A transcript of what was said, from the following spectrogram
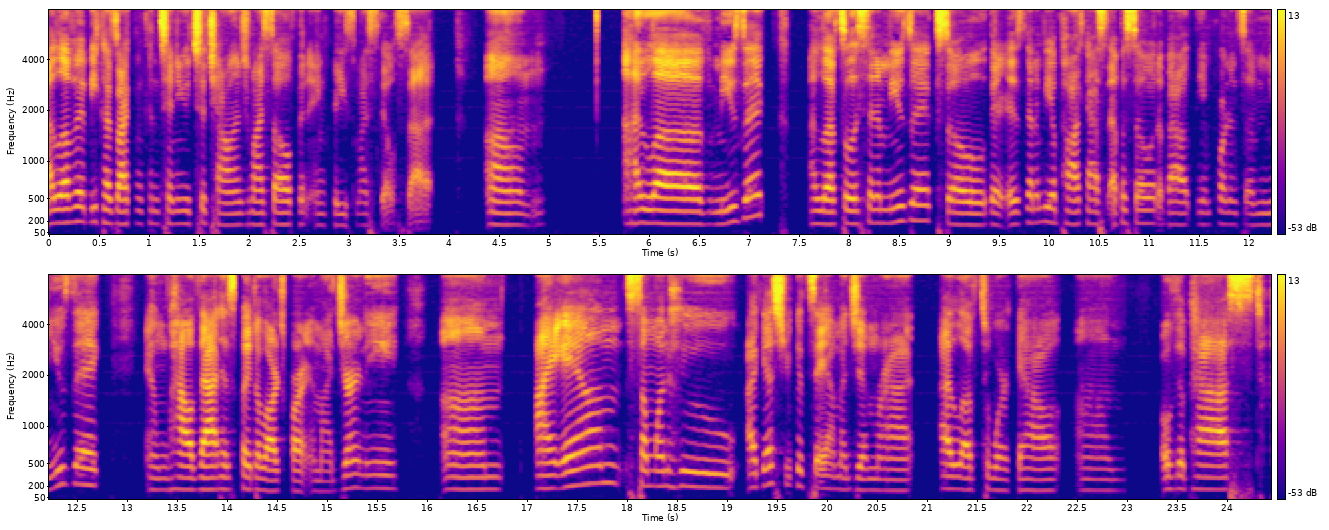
I love it because I can continue to challenge myself and increase my skill set. Um, I love music. I love to listen to music, so there is going to be a podcast episode about the importance of music and how that has played a large part in my journey. Um, I am someone who I guess you could say I'm a gym rat. I love to work out. Um, over the past,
